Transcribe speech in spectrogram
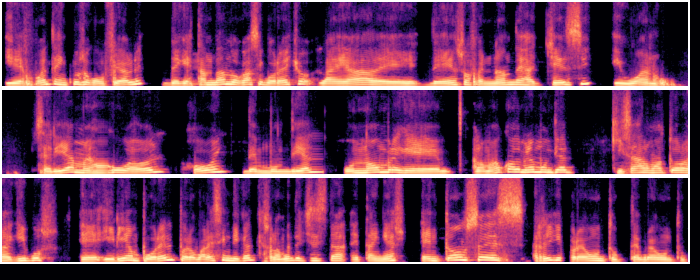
y de fuentes incluso confiables de que están dando casi por hecho la llegada de, de Enzo Fernández a Chelsea y bueno, sería el mejor jugador joven del Mundial, un nombre que a lo mejor cuando termine el Mundial, quizás a lo mejor todos los equipos eh, irían por él, pero parece indicar que solamente Chelsea está, en eso. Entonces, Ricky, te pregunto, te pregunto,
